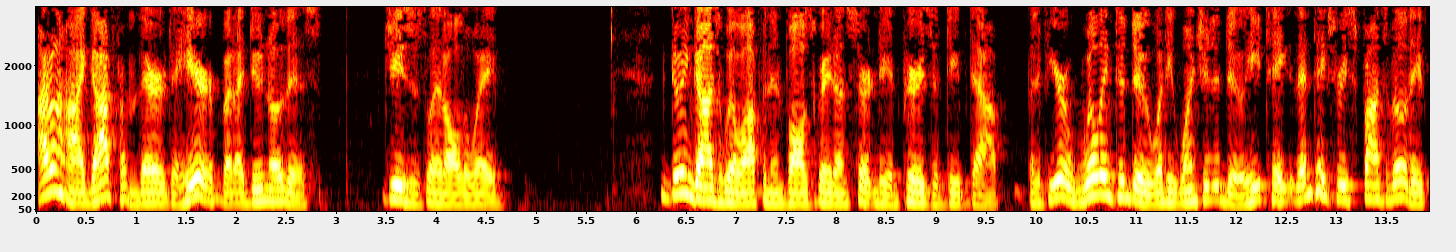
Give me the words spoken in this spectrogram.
I don't know how I got from there to here, but I do know this. Jesus led all the way. Doing God's will often involves great uncertainty and periods of deep doubt. But if you're willing to do what He wants you to do, He take, then takes responsibility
